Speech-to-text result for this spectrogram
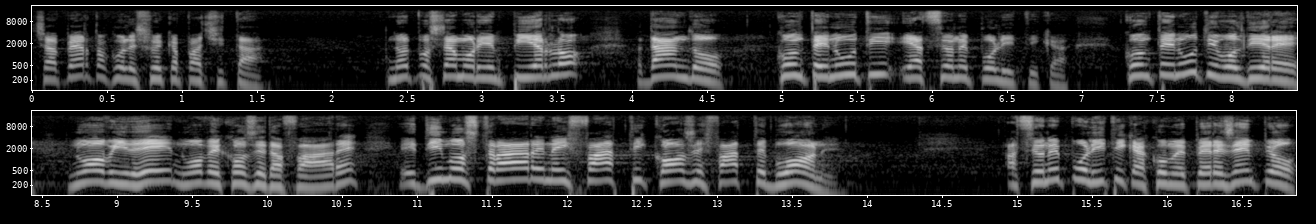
ci ha aperto con le sue capacità. Noi possiamo riempirlo dando contenuti e azione politica. Contenuti vuol dire nuove idee, nuove cose da fare e dimostrare nei fatti cose fatte buone. Azione politica come per esempio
